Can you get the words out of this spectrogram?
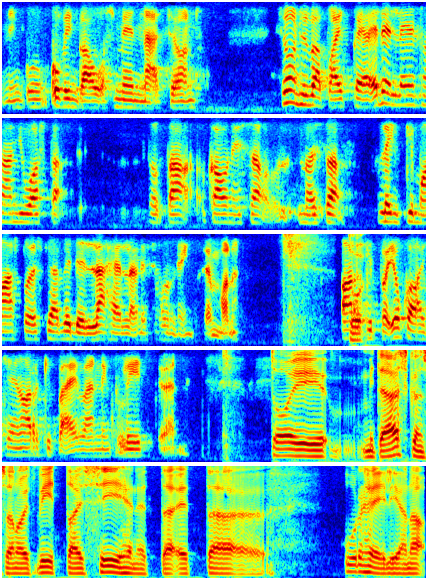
niin kuin kovin kauas mennä, että se on, se on hyvä paikka ja edelleen saan juosta tota, kauniissa noissa lenkkimaastoissa ja veden lähellä, niin se on niin semmoinen arkipä, jokaiseen arkipäivään niin kuin liittyen. Toi, mitä äsken sanoit, viittaisi siihen, että, että urheilijana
